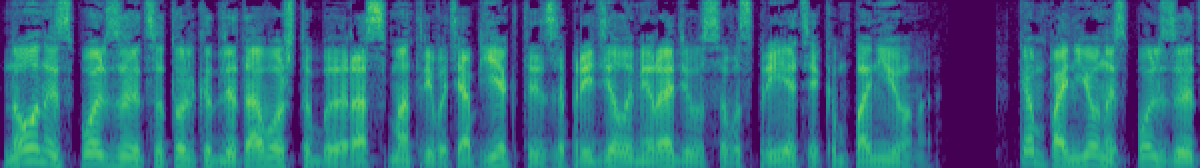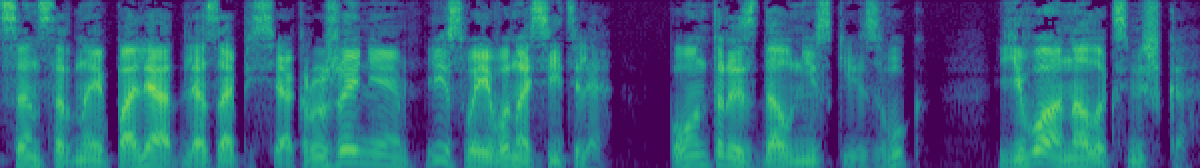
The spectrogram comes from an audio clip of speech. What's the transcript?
Но он используется только для того, чтобы рассматривать объекты за пределами радиуса восприятия компаньона. Компаньон использует сенсорные поля для записи окружения и своего носителя. Понтер издал низкий звук, его аналог смешка.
